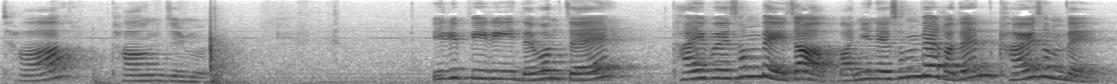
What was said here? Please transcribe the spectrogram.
자 다음 질문 삐리삐리 네 번째. 다이브의 선배이자 만인의 선배가 된 가을 선배.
